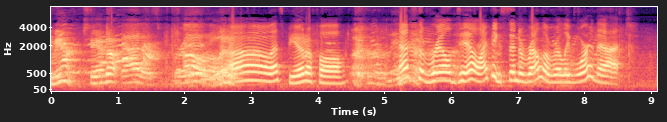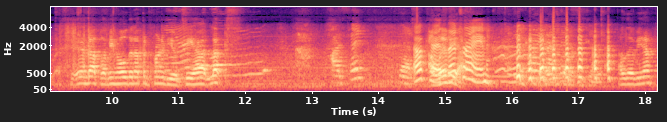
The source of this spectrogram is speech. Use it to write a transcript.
Come here. Stand up. That is pretty. Oh, Olivia. Oh, that's beautiful. That's the real deal. I think Cinderella really wore that. Stand up. Let me hold it up in front of you and see how it looks. I think that's. Okay, is that train? Olivia.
